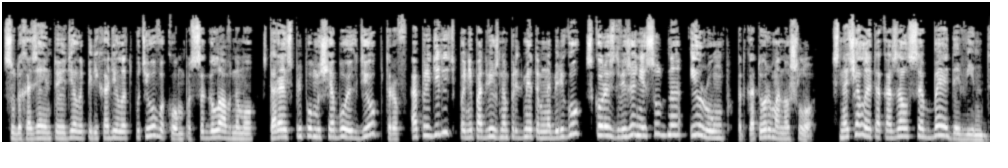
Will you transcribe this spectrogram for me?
Судохозяин то и дело переходил от путевого компаса к главному, стараясь при помощи обоих диоптеров определить по неподвижным предметам на берегу скорость движения судна и румб, под которым оно шло. Сначала это оказался Бэдевинд,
